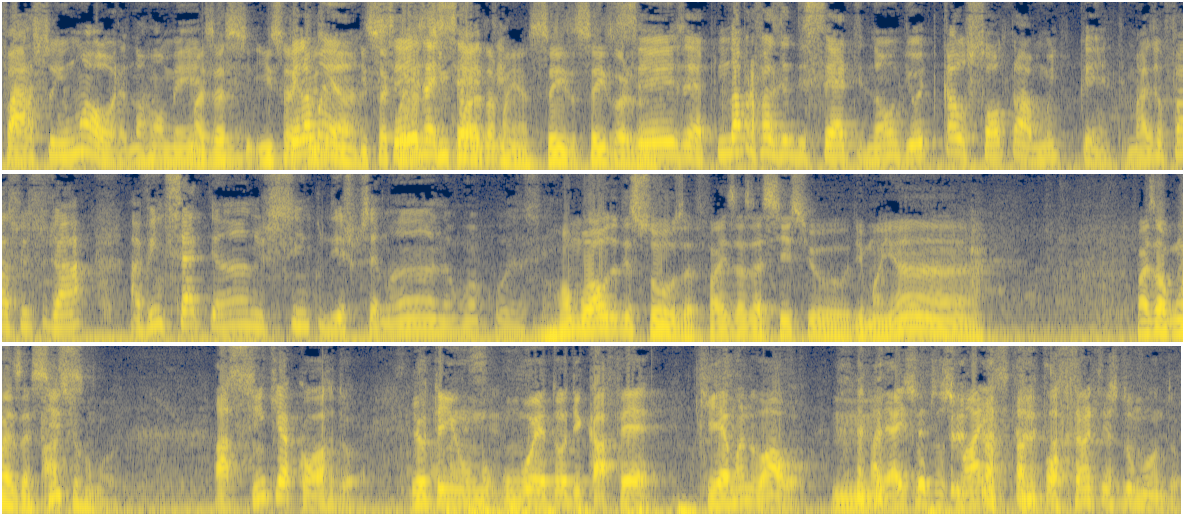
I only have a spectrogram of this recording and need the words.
faço em uma hora, normalmente. Mas é, isso é pela coisa, manhã. Isso é seis coisa às 5 horas da manhã. 6, 6 horas seis, da manhã. É. Não dá para fazer de 7 não, de 8 porque o sol tá muito quente. Mas eu faço isso já há 27 anos, 5 dias por semana, alguma coisa assim. Romualdo de Souza, faz exercício de manhã? Faz algum exercício, assim, Romualdo? Assim que acordo. Eu tenho um, um moedor de café que é manual. Hum. Aliás, um dos mais importantes do mundo.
